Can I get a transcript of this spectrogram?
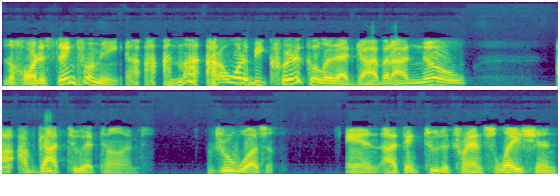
the hardest thing for me. I, I'm not. I don't want to be critical of that guy, but I know I, I've got to at times. Drew wasn't, and I think too the translation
